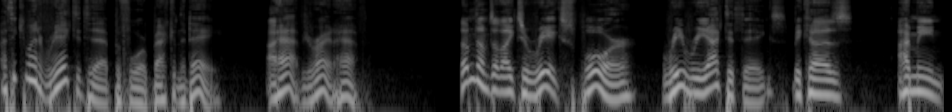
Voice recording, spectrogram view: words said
I think you might have reacted to that before back in the day. I have. You're right. I have. Sometimes I like to re-explore, re-react to things because, I mean,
